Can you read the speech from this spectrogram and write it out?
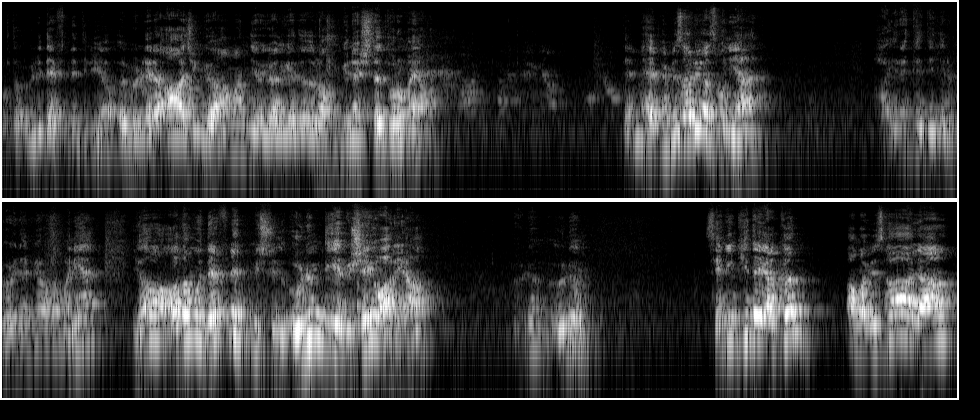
Burada ölü defnediliyor. Öbürleri ağacın gö aman diyor gölgede duralım, güneşte durmayalım. Değil mi? Hepimiz arıyoruz bunu yani. Hayret edilir böyle bir adama. Niye? Ya adamı defnetmişsin. Ölüm diye bir şey var ya. Ölüm, ölüm. Seninki de yakın ama biz hala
